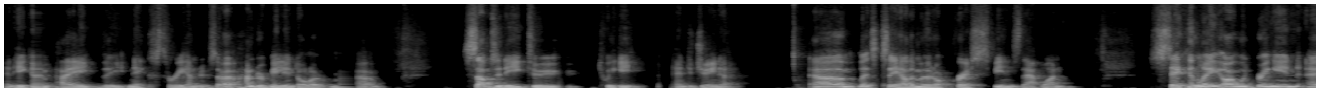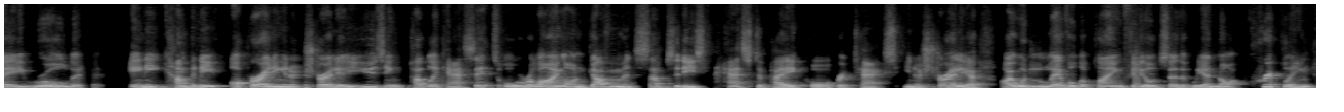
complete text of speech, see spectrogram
and he can pay the next 300, so $100 million um, subsidy to Twiggy and to Gina um, let's see how the Murdoch press spins that one. Secondly, I would bring in a rule that any company operating in Australia using public assets or relying on government subsidies has to pay corporate tax in Australia. I would level the playing field so that we are not crippling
